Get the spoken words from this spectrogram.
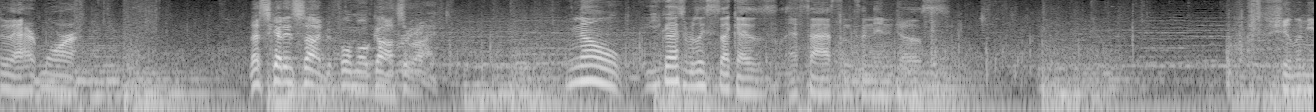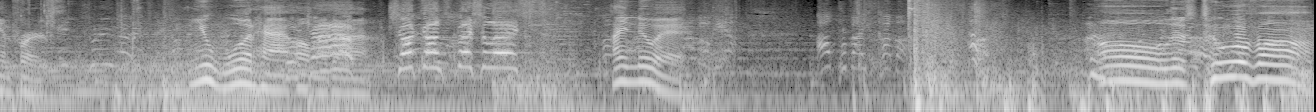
Ooh, that hurt more. Let's get inside before more guards arrive. You know, you guys really suck as assassins and ninjas. Shoot, let me in first. You would have. Oh my god. Shotgun specialist! I knew it. I'll provide cover! Oh, there's two of them.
